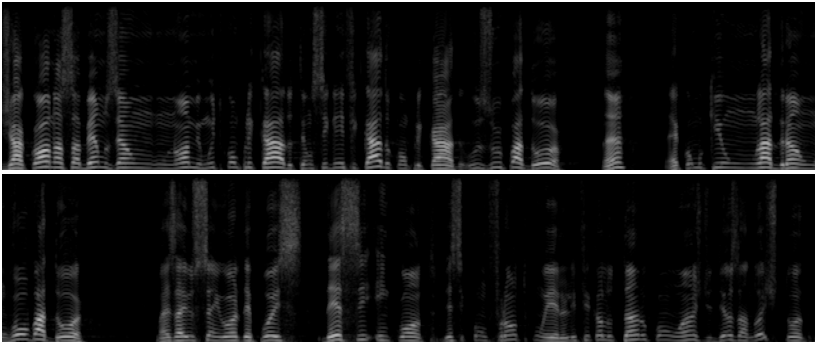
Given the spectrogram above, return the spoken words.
Jacó, nós sabemos, é um, nome muito complicado, tem um significado complicado, usurpador, né? É como que um ladrão, um roubador. Mas aí o Senhor depois desse encontro, desse confronto com ele. Ele fica lutando com o anjo de Deus a noite toda.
